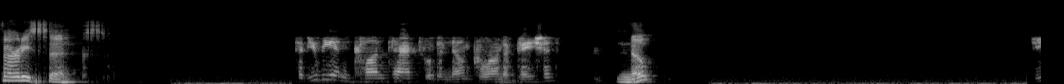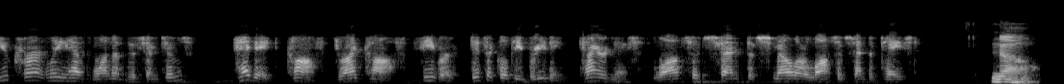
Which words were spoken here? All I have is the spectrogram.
36. Have you been in contact with a known corona patient? Nope. Do you currently have one of the symptoms? Headache, cough, dry cough, fever, difficulty breathing, tiredness, loss of scent of smell or loss of scent of taste? No.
